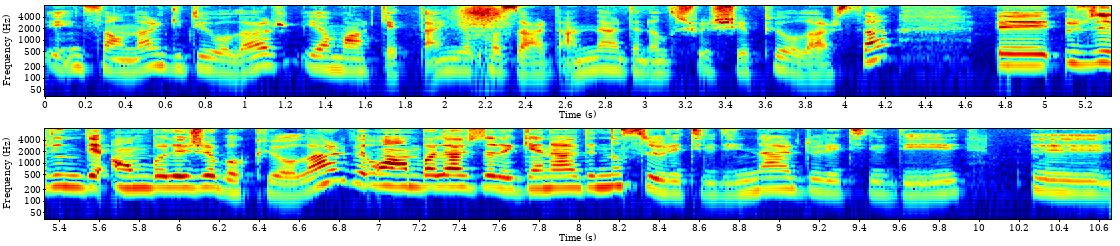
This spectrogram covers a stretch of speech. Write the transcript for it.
e, insanlar gidiyorlar ya marketten ya pazardan nereden alışveriş yapıyorlarsa e, üzerinde ambalaja bakıyorlar ve o ambalajda da genelde nasıl üretildiği, nerede üretildiği, e,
